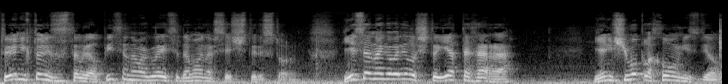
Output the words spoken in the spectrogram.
то ее никто не заставлял пить, она могла идти домой на все четыре стороны. Если она говорила, что я тагара, я ничего плохого не сделал,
